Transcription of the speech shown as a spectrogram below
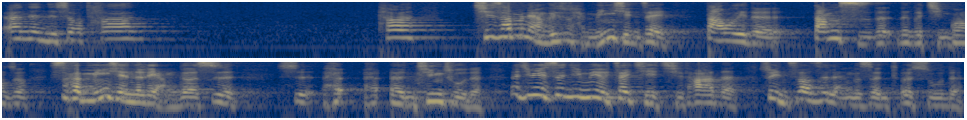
安嫩的时候，他，他其实他们两个就是很明显，在大卫的当时的那个情况中，是很明显的两个是是很很很清楚的。那因为圣经没有再写其他的，所以你知道这两个是很特殊的，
